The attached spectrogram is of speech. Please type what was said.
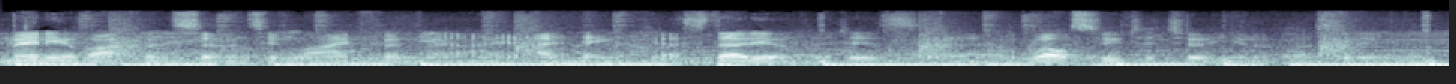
many of our concerns in life, and I, I think a study of it is uh, well suited to a university.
